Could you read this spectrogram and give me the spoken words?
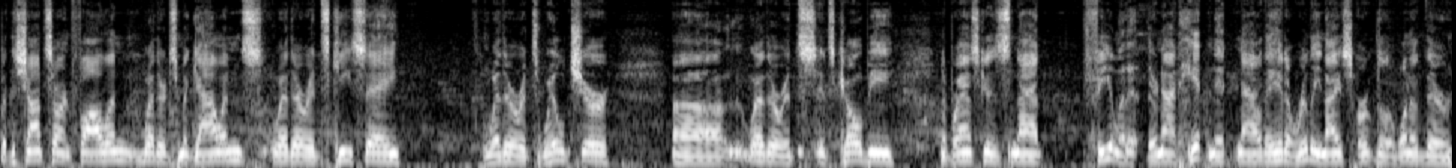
but the shots aren't falling, whether it's McGowens, whether it's Keisei, whether it's Wilcher, uh, whether it's, it's Kobe. Nebraska's not feeling it. They're not hitting it. Now, they hit a really nice, one of their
